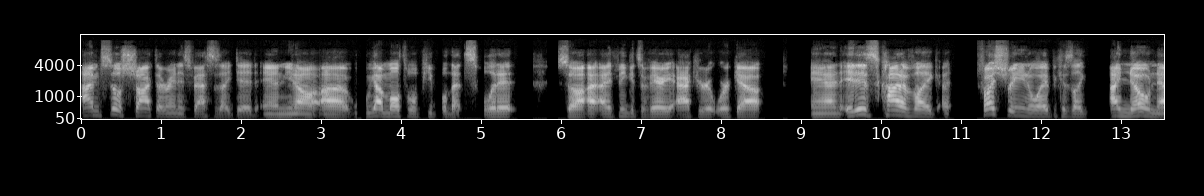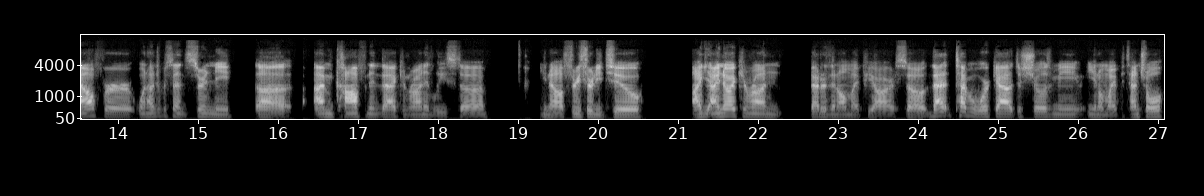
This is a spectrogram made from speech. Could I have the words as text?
I'm still shocked I ran as fast as I did. And, you know, uh, we got multiple people that split it. So I, I think it's a very accurate workout. And it is kind of like frustrating in a way because, like, I know now for 100% certainty, uh, I'm confident that I can run at least, uh, you know, 332. I, I know I can run better than all my PRs. So that type of workout just shows me, you know, my potential.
